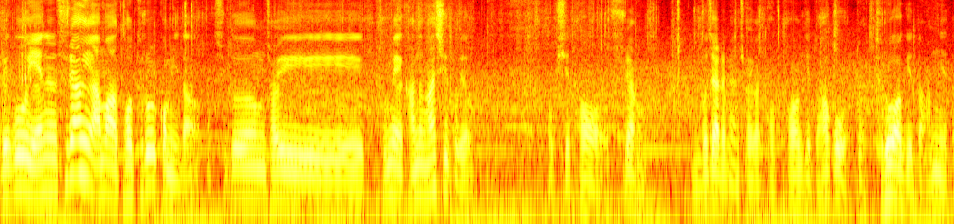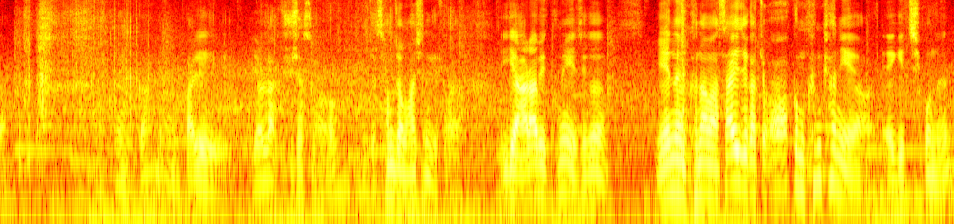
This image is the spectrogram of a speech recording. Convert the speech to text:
그리고 얘는 수량이 아마 더 들어올 겁니다. 지금 저희 구매 가능하시고요. 혹시 더 수량 모자라면 저희가 더 구하기도 하고 또 들어가기도 합니다. 어, 그러니까 빨리 연락 주셔서 이제 선점하시는 게 좋아요. 이게 아라비쿰이 지금 얘는 그나마 사이즈가 조금 큰 편이에요. 애기 치고는.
